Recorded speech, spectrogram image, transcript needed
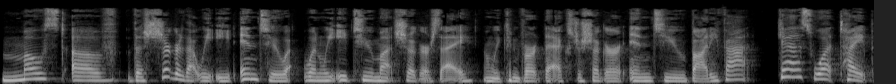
most of the sugar that we eat into when we eat too much sugar, say, and we convert the extra sugar into body fat. Guess what type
